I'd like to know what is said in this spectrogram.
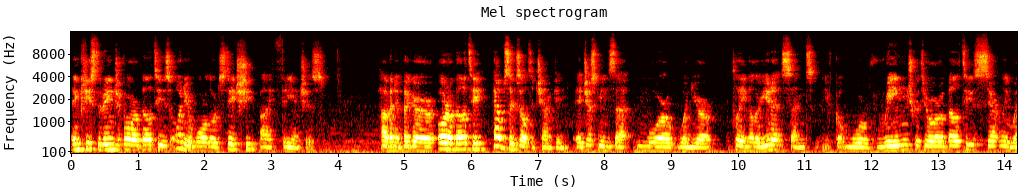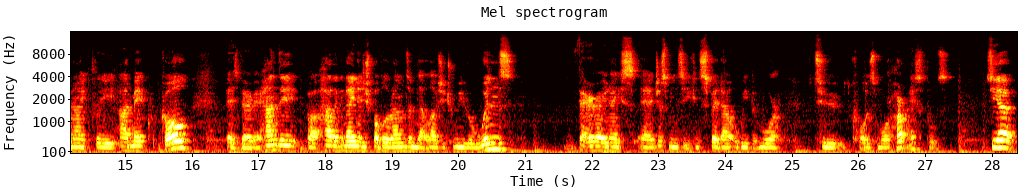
Increase the range of aura abilities on your Warlord stage sheet by 3 inches. Having a bigger aura ability helps Exalted Champion. It just means that more when you're playing other units and you've got more range with your aura abilities. Certainly when I play Admech Call, is very, very handy, but having a 9 inch bubble around him that allows you to reroll wounds, very, very nice. Uh, just means that you can spread out a wee bit more to cause more hurt, I suppose. So yeah,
